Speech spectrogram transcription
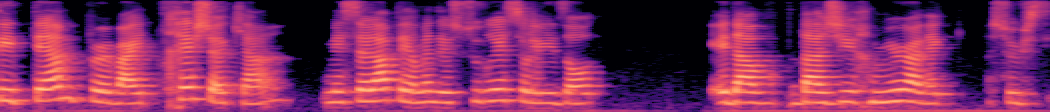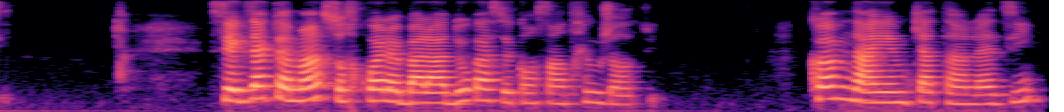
Ces thèmes peuvent être très choquants, mais cela permet de s'ouvrir sur les autres et d'agir mieux avec ceux-ci. C'est exactement sur quoi le balado va se concentrer aujourd'hui. Comme Naïm Katan l'a dit,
